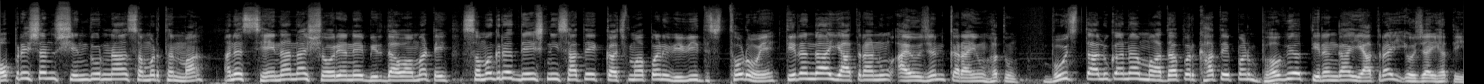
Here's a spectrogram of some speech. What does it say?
ઓપરેશન સિંદૂરના સમર્થનમાં અને સેનાના શૌર્યને બિરદાવવા માટે સમગ્ર દેશની સાથે કચ્છમાં પણ વિવિધ સ્થળોએ તિરંગા યાત્રાનું આયોજન કરાયું હતું. ભુજ તાલુકાના માધાપર ખાતે પણ ભવ્ય તિરંગા યાત્રા યોજાઈ હતી.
